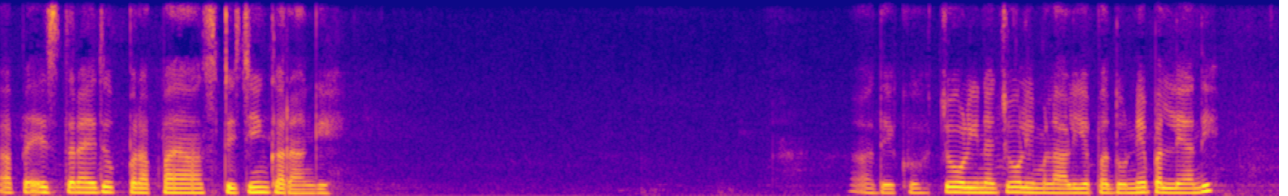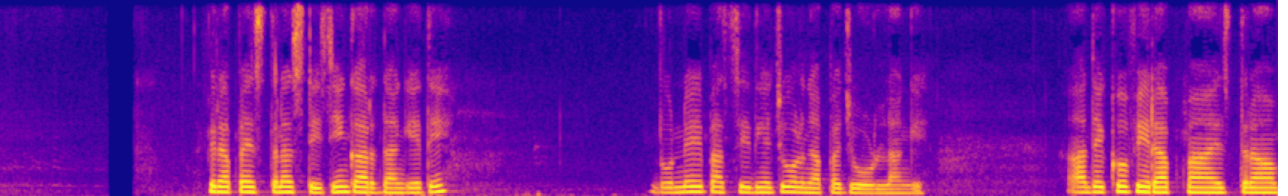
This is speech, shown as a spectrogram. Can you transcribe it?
ਆਪਾਂ ਇਸ ਤਰ੍ਹਾਂ ਇਹਦੇ ਉੱਪਰ ਆਪਾਂ ਸਟਿਚਿੰਗ ਕਰਾਂਗੇ। ਆ ਦੇਖੋ, ਝੋਲੀ ਨਾਲ ਝੋਲੀ ਮਿਲਾ ਲਈ ਆਪਾਂ ਦੋਨੇ ਪੱਲਿਆਂ ਦੀ। ਫਿਰ ਆਪਾਂ ਇਸ ਤਰ੍ਹਾਂ ਸਟਿਚਿੰਗ ਕਰ ਦਾਂਗੇ ਤੇ ਦੋਨੇ ਪਾਸੇ ਦੀਆਂ ਝੋਲੀਆਂ ਆਪਾਂ ਜੋੜ ਲਾਂਗੇ। ਆ ਦੇਖੋ ਫਿਰ ਆਪਾਂ ਇਸ ਤਰ੍ਹਾਂ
